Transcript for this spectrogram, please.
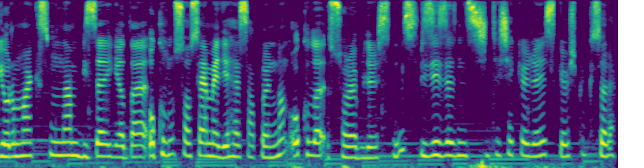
yorumlar kısmından bize ya da okulun sosyal medya hesaplarından okula sorabilirsiniz. Bizi izlediğiniz için teşekkür ederiz. Görüşmek üzere.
